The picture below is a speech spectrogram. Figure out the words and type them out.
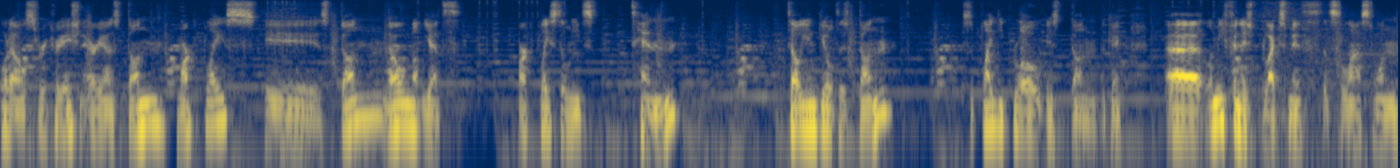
What else? Recreation area is done. Marketplace is done. No, not yet. Marketplace still needs 10. Battalion Guild is done. Supply Depot is done. Okay. Uh, let me finish Blacksmith. That's the last one.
